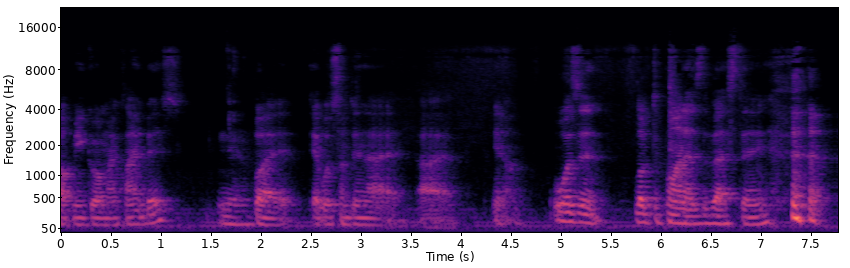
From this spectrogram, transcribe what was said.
helped me grow my client base, Yeah. but it was something that uh, you know wasn't looked upon as the best thing.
